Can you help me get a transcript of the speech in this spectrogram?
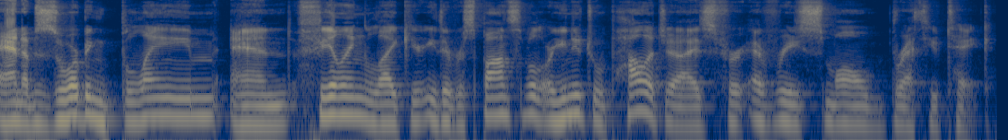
and absorbing blame and feeling like you're either responsible or you need to apologize for every small breath you take.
